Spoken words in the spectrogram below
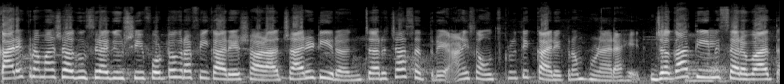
कार्यक्रमाच्या दुसऱ्या दिवशी फोटोग्राफी कार्यशाळा चॅरिटी रन चर्चासत्रे आणि सांस्कृतिक कार्यक्रम होणार आहेत. जगातील सर्वात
